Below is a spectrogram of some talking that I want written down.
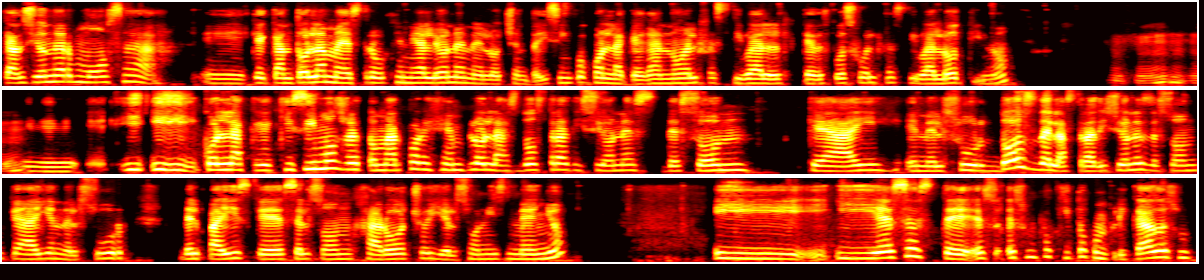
canción hermosa eh, que cantó la maestra Eugenia León en el 85 con la que ganó el festival, que después fue el festival OTI, ¿no? Eh, y, y, con la que quisimos retomar, por ejemplo, las dos tradiciones de son que hay en el sur, dos de las tradiciones de son que hay en el sur del país, que es el son jarocho y el son ismeño. Y, es este, es, un poquito complicado, es un,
